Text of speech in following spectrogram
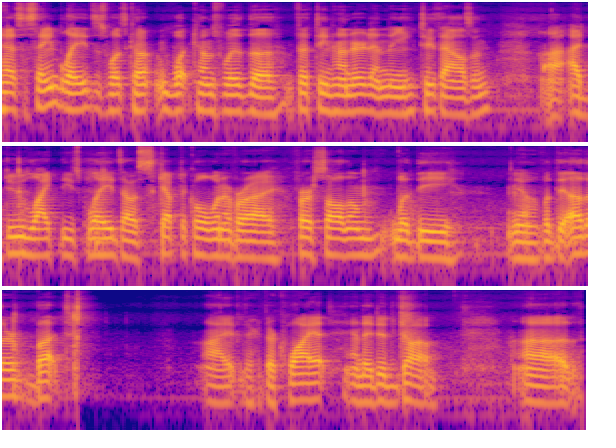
Uh, it has the same blades as what's co what comes with the 1500 and the 2000. Uh, I do like these blades. I was skeptical whenever I first saw them with the, you know, with the other, but I they're, they're quiet and they did the job. Uh,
